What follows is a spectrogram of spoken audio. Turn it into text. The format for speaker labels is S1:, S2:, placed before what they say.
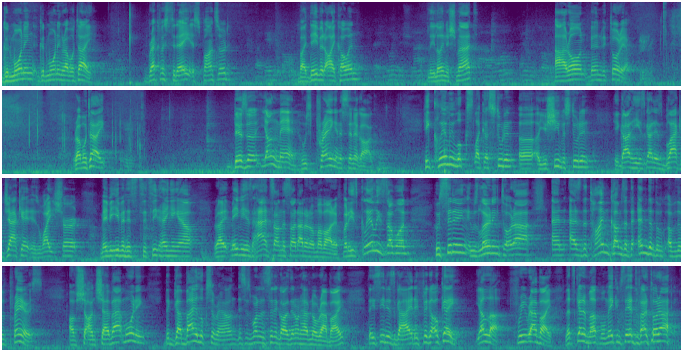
S1: Good morning, good morning, Rabotai. Breakfast today is sponsored by David I. Cohen, Liloy Nishmat, Aharon Ben Victoria. Rabotai, there's a young man who's praying in a synagogue. He clearly looks like a student, uh, a yeshiva student. He got, he's got his black jacket, his white shirt, maybe even his tzitzit hanging out, right? Maybe his hat's on the side. I don't know, mavarif. But he's clearly someone who's sitting, who's learning Torah, and as the time comes at the end of the of the prayers of on Shabbat morning, the gabbai looks around. This is one of the synagogues; they don't have no rabbi. They see this guy, they figure, okay, yalla, free rabbi. Let's get him up. We'll make him say a Dvar Torah.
